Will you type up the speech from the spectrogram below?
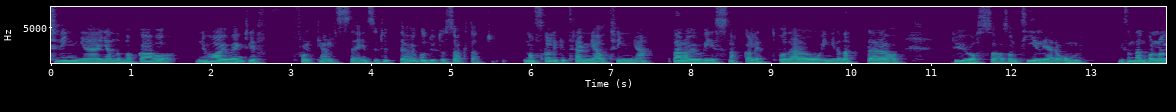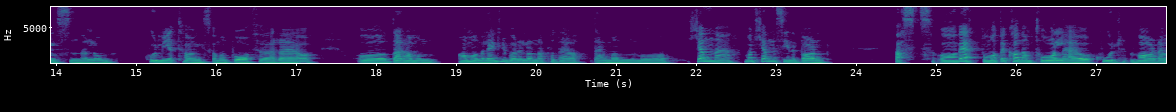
tvinge gjennom noe. Og nå har jo egentlig Folkehelseinstituttet har jo gått ut og sagt at man skal ikke trenge å tvinge. Der har jo vi snakka litt, både jeg og Ingrid Anette og du også, sånn tidligere om liksom den balansen mellom hvor mye tvang skal man påføre, og, og der har man, har man, vel egentlig bare landa på det at man må kjenne Man kjenner sine barn best og vet på en måte hva de tåler, og hvor var de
